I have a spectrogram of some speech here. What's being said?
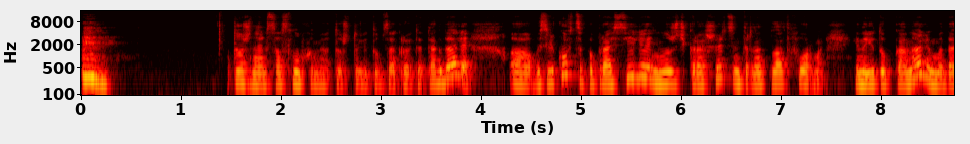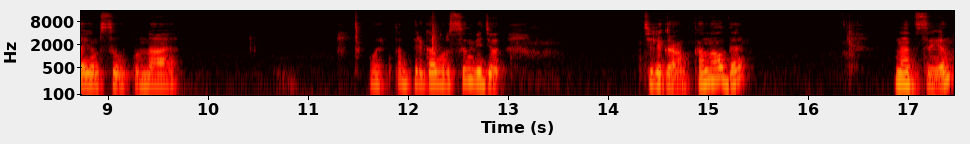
тоже, наверное, со слухами, то, что YouTube закроет и так далее, а, васильковцы попросили немножечко расширить интернет-платформы. И на YouTube-канале мы даем ссылку на... Ой, там переговор сын ведет. Телеграм-канал, да? на Дзен,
